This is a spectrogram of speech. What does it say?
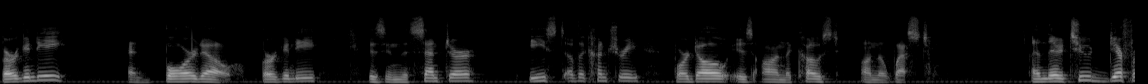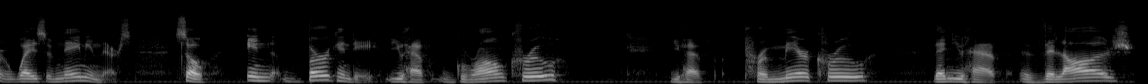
Burgundy and Bordeaux. Burgundy is in the center east of the country, Bordeaux is on the coast on the west. And there are two different ways of naming theirs. So in Burgundy, you have Grand Cru, you have Premier Cru, then you have Village,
